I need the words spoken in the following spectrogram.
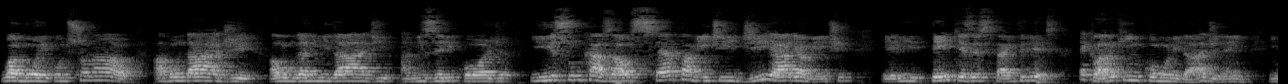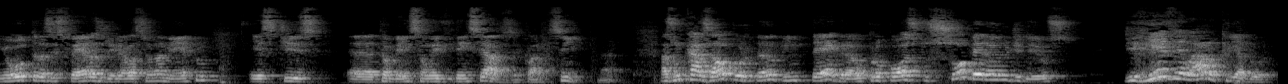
o amor incondicional, a bondade, a longanimidade, a misericórdia. E isso um casal certamente e diariamente ele tem que exercitar entre eles. É claro que em comunidade, né, em outras esferas de relacionamento, estes eh, também são evidenciados, é claro que sim. Né? Mas um casal, portanto, integra o propósito soberano de Deus de revelar o Criador.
